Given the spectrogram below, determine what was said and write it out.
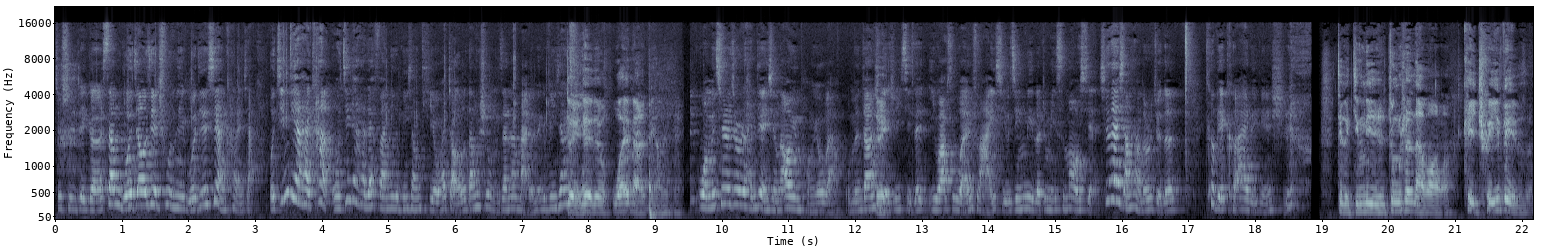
就是这个三国交界处的那个国界线看了一下。我今天还看，我今天还在翻那个冰箱贴，我还找到了当时我们在那儿买的那个冰箱贴。对对对，我也买了冰箱贴。我们其实就是很典型的奥运朋友吧。我们当时也是一起在伊瓜苏玩耍，一起又经历了这么一次冒险。现在想想都是觉得特别可爱的一件事。这个经历是终身难忘了，可以吹一辈子。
